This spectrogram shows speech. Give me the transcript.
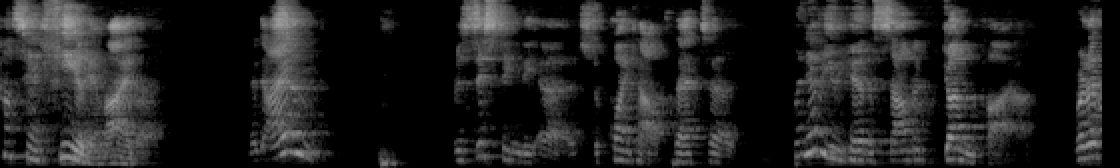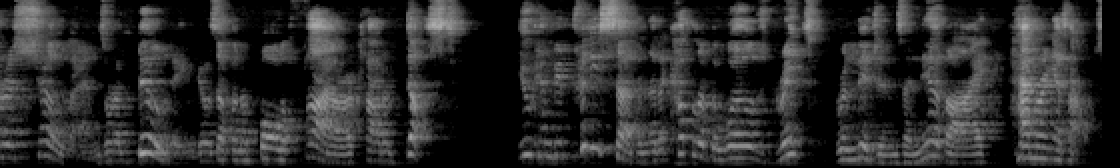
Can't say I feel him either. I am resisting the urge to point out that uh, whenever you hear the sound of gunfire, wherever a shell lands or a building goes up in a ball of fire or a cloud of dust, you can be pretty certain that a couple of the world's great religions are nearby hammering it out.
